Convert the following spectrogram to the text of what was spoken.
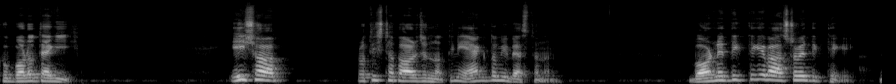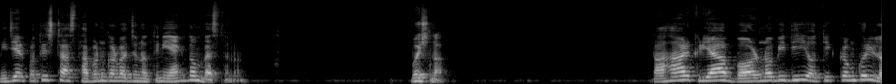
খুব বড় ত্যাগী। এই সব প্রতিষ্ঠা পাওয়ার জন্য তিনি একদমই ব্যস্ত নন। বর্ণের দিক থেকে বা আশ্রমের দিক থেকে নিজের প্রতিষ্ঠা স্থাপন করবার জন্য তিনি একদম ব্যস্ত নন। বৈষ্ণব, তাহার ক্রিয়া বর্ণবিধি অতিক্রম করিল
